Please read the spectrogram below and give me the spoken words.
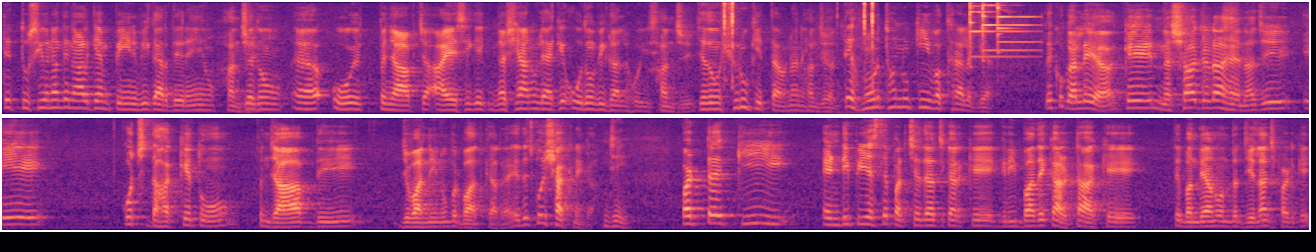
ਤੇ ਤੁਸੀਂ ਉਹਨਾਂ ਦੇ ਨਾਲ ਕੈਂਪੇਨ ਵੀ ਕਰਦੇ ਰਹੇ ਹੋ। ਜਦੋਂ ਉਹ ਪੰਜਾਬ 'ਚ ਆਏ ਸੀਗੇ ਨਸ਼ਿਆਂ ਨੂੰ ਲੈ ਕੇ ਉਦੋਂ ਵੀ ਗੱਲ ਹੋਈ ਸੀ। ਜਦੋਂ ਸ਼ੁਰੂ ਕੀਤਾ ਉਹਨਾਂ ਨੇ। ਤੇ ਹੁਣ ਤੁਹਾਨੂੰ ਕੀ ਵੱਖਰਾ ਲੱਗਿਆ? ਦੇਖੋ ਗੱਲ ਇਹ ਆ ਕਿ ਨਸ਼ਾ ਜਿਹੜਾ ਹੈ ਨਾ ਜੀ ਇਹ ਕੁਝ ਦਹਾਕੇ ਤੋਂ ਪੰਜਾਬ ਦੀ ਜਵਾਨੀ ਨੂੰ ਬਰਬਾਦ ਕਰ ਰਿਹਾ। ਇਹਦੇ 'ਚ ਕੋਈ ਸ਼ੱਕ ਨਹੀਂਗਾ ਜੀ। ਬਟ ਕੀ ਐਨਡੀਪੀਐਸ ਤੇ ਪਰਚੇ ਦਰਜ ਕਰਕੇ ਗਰੀਬਾਂ ਦੇ ਘਰ ਢਾਹ ਕੇ ਤੇ ਬੰਦਿਆਂ ਨੂੰ ਅੰਦਰ ਜੇਲ੍ਹਾਂ 'ਚ ਫੜ ਕੇ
